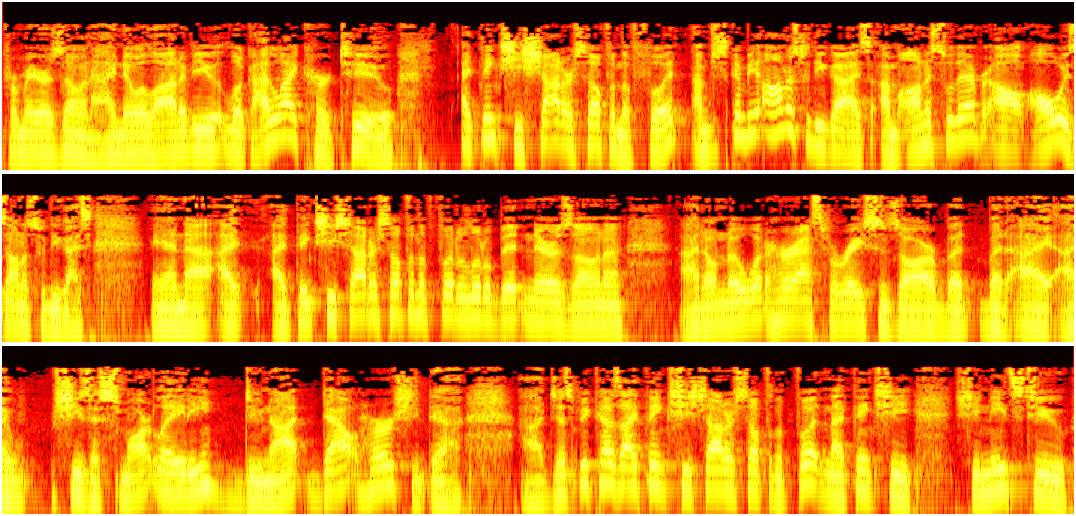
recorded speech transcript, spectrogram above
from Arizona. I know a lot of you. Look, I like her too. I think she shot herself in the foot. I'm just going to be honest with you guys. I'm honest with every, I'm always honest with you guys. And, uh, I, I think she shot herself in the foot a little bit in Arizona. I don't know what her aspirations are, but, but I, I, she's a smart lady. Do not doubt her. She, uh, uh, just because I think she shot herself in the foot and I think she, she needs to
